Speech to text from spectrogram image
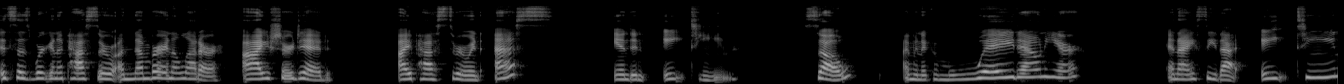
it says we're going to pass through a number and a letter. I sure did. I passed through an S and an 18. So I'm going to come way down here and I see that 18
